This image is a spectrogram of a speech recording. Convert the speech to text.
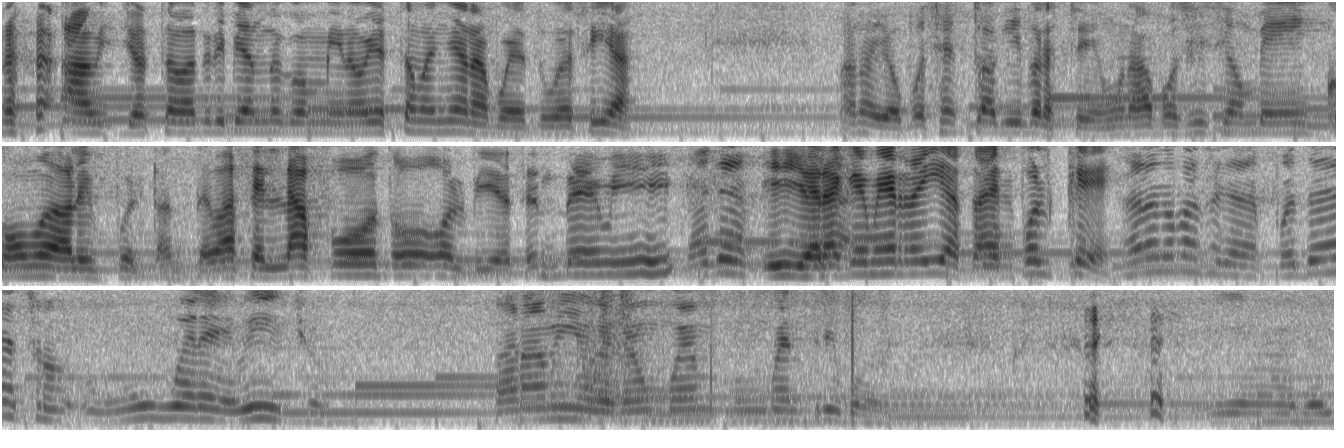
A mí- yo estaba tripeando con mi novia esta mañana pues tú decías bueno yo puse esto aquí pero estoy en una posición bien incómoda. Lo importante va a ser la foto olvídense de mí. Y yo era que me reía ¿sabes por qué? ¿Sabes lo que pasa? Que después de eso, un huele bicho. Para mí que tiene un buen, un buen trípode. y me metió el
